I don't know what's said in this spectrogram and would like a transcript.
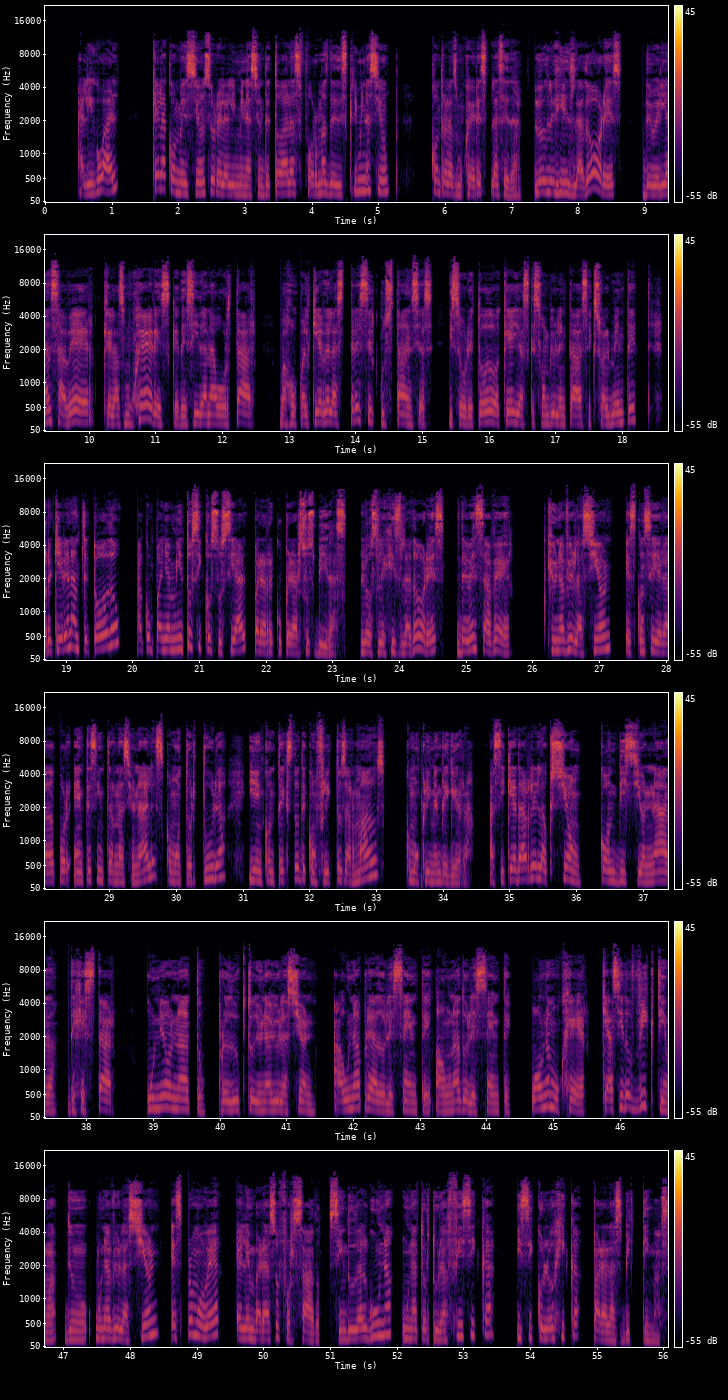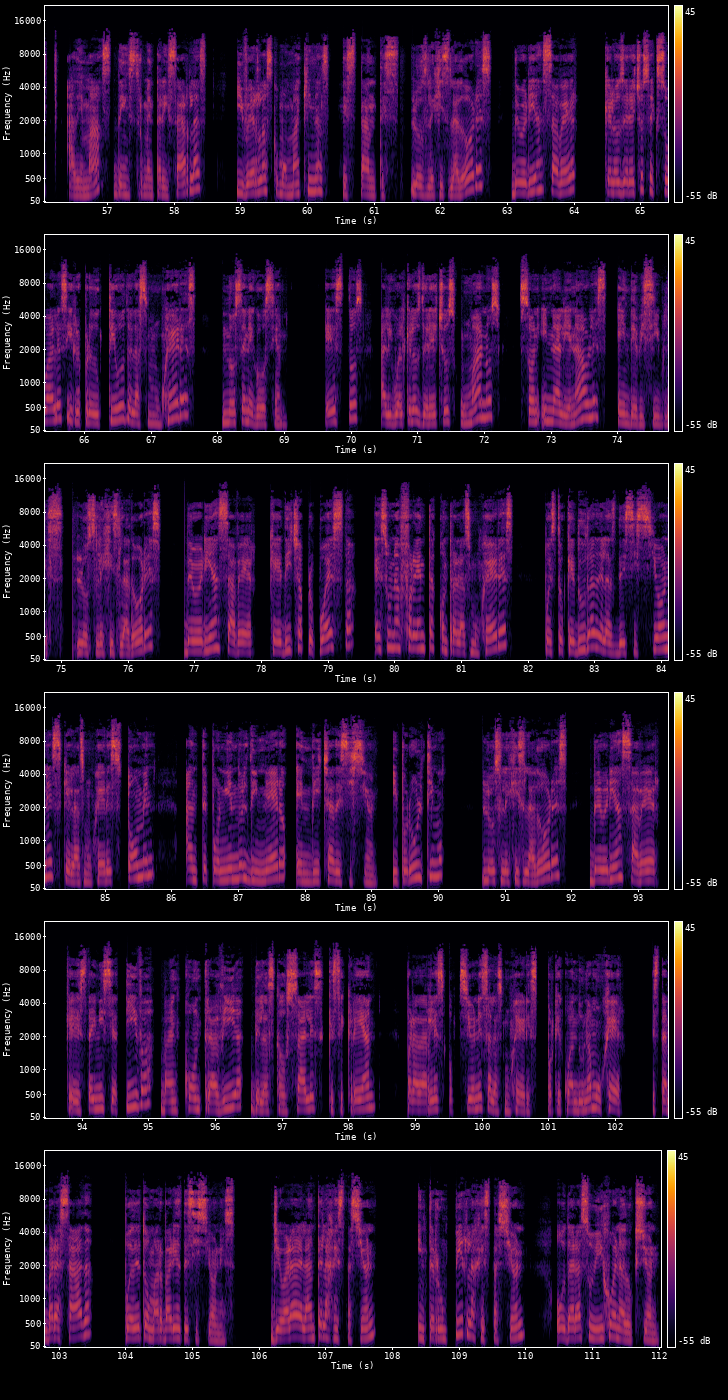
al igual que la Convención sobre la eliminación de todas las formas de discriminación contra las mujeres, la CEDAW. Los legisladores deberían saber que las mujeres que decidan abortar bajo cualquier de las tres circunstancias y sobre todo aquellas que son violentadas sexualmente, requieren ante todo acompañamiento psicosocial para recuperar sus vidas. Los legisladores deben saber que una violación es considerada por entes internacionales como tortura y en contextos de conflictos armados como crimen de guerra. Así que darle la opción condicionada de gestar un neonato producto de una violación a una preadolescente, a un adolescente o a una mujer que ha sido víctima de una violación es promover el embarazo forzado, sin duda alguna una tortura física y psicológica para las víctimas, además de instrumentalizarlas y verlas como máquinas gestantes. Los legisladores deberían saber que los derechos sexuales y reproductivos de las mujeres no se negocian. Estos, al igual que los derechos humanos, son inalienables e indivisibles. Los legisladores deberían saber que dicha propuesta es una afrenta contra las mujeres, puesto que duda de las decisiones que las mujeres tomen anteponiendo el dinero en dicha decisión. Y por último, los legisladores deberían saber que esta iniciativa va en contravía de las causales que se crean para darles opciones a las mujeres, porque cuando una mujer está embarazada, puede tomar varias decisiones. Llevar adelante la gestación, interrumpir la gestación o dar a su hijo en adopción.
